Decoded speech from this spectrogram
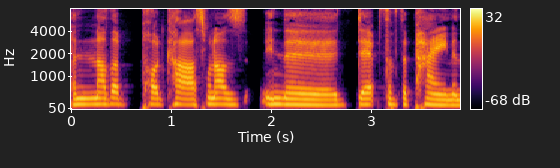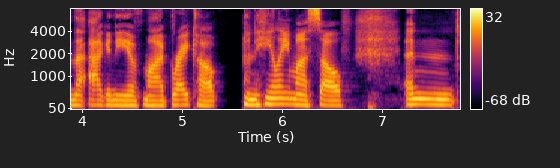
another podcast when I was in the depth of the pain and the agony of my breakup and healing myself. And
